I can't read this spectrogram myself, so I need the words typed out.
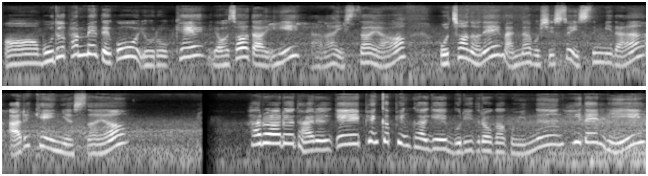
어, 모두 판매되고 이렇게 6아이 남아 있어요. 5,000원에 만나보실 수 있습니다. 아르케인이었어요. 하루하루 다르게 핑크핑크하게 물이 들어가고 있는 히델리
